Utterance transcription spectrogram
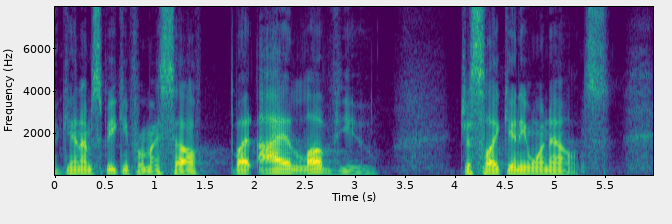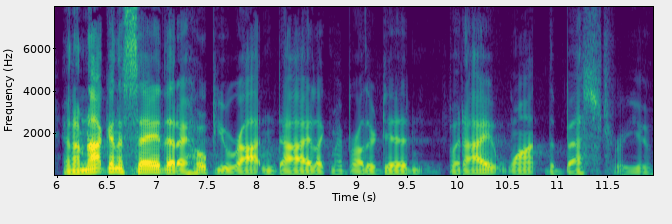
Again, I'm speaking for myself, but I love you just like anyone else. And I'm not going to say that I hope you rot and die like my brother did, but I want the best for you.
